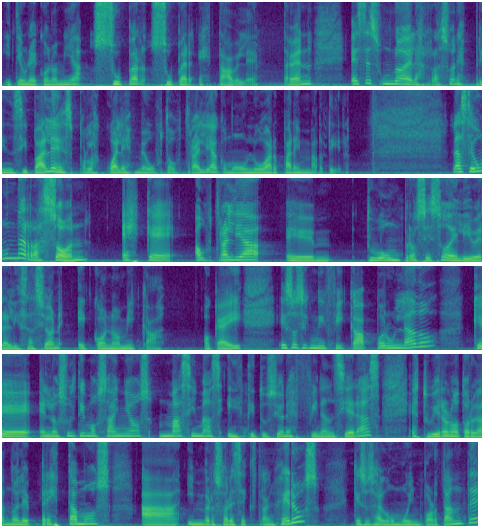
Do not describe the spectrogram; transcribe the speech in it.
y tiene una economía súper, súper estable. ¿Está bien? Esa es una de las razones principales por las cuales me gusta Australia como un lugar para invertir. La segunda razón es que Australia eh, tuvo un proceso de liberalización económica. Eso significa, por un lado, que en los últimos años más y más instituciones financieras estuvieron otorgándole préstamos a inversores extranjeros, que eso es algo muy importante,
